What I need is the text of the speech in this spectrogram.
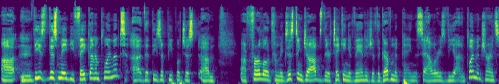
Uh, these this may be fake unemployment. Uh, that these are people just um, uh, furloughed from existing jobs. They're taking advantage of the government paying the salaries via unemployment insurance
